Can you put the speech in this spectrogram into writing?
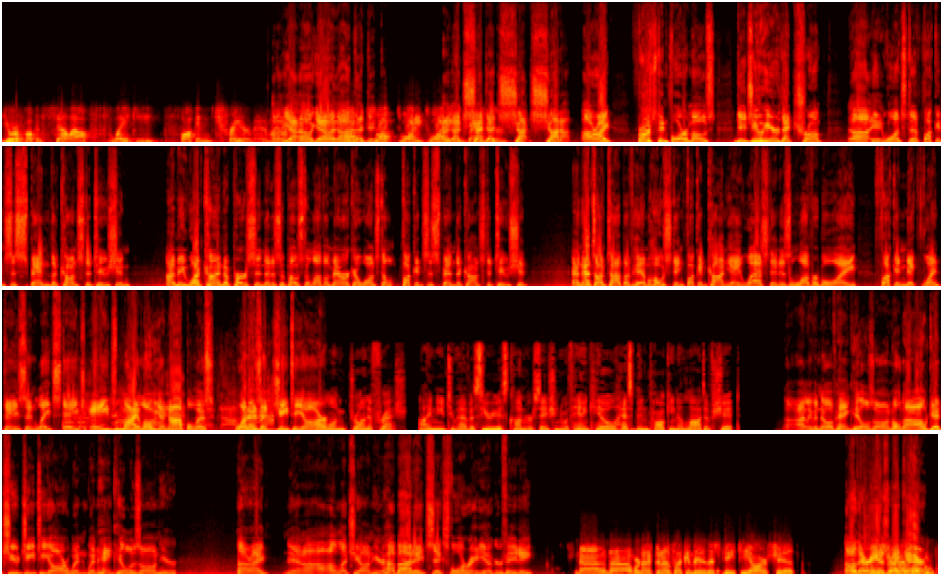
you're a fucking sellout, flaky fucking traitor, man. Am I Uh, yeah, oh, yeah. Uh, uh, Trump 2020, uh, you shut, uh, shut, shut up. All right. First and foremost, did you hear that Trump uh, wants to fucking suspend the Constitution? I mean, what kind of person that is supposed to love America wants to fucking suspend the Constitution? And that's on top of him hosting fucking Kanye West and his lover boy, fucking Nick Fuentes, and late stage age Milo Yiannopoulos. What is it, GTR? Long drawn afresh. I need to have a serious conversation with Hank Hill has been talking a lot of shit. Uh, I don't even know if Hank Hill's on. Hold on, I'll get you GTR when when Hank Hill is on here. All right, yeah, I'll, I'll let you on here. How about eight six four Radio Graffiti? No, no, we're not gonna fucking do this GTR shit. Oh, there he Are is, right there. fucking-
